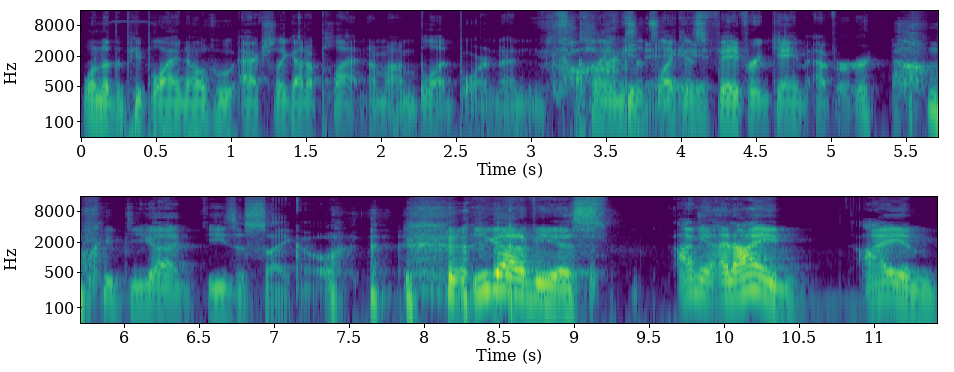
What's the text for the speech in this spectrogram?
one of the people I know who actually got a platinum on Bloodborne and claims Fucking it's like his favorite game ever. Oh you got he's a psycho. you gotta be a. I mean, and I I am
